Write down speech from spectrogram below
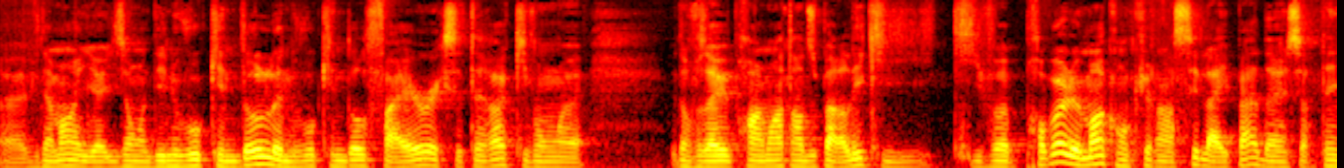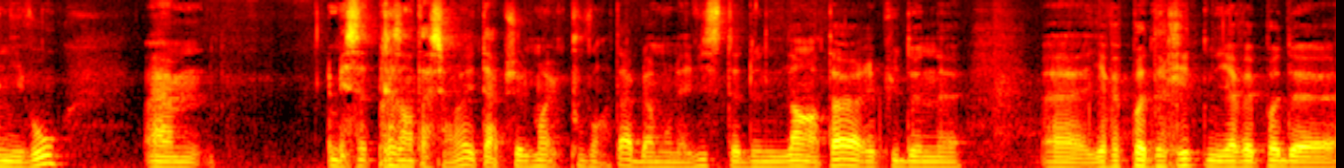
euh, évidemment ils ont des nouveaux Kindle, le nouveau Kindle Fire, etc. qui vont, dont vous avez probablement entendu parler, qui, qui va probablement concurrencer l'iPad à un certain niveau. Mais cette présentation-là était absolument épouvantable à mon avis. C'était d'une lenteur et puis d'une, il n'y avait pas de rythme, il n'y avait pas de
